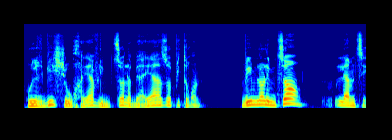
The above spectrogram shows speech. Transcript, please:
הוא הרגיש שהוא חייב למצוא לבעיה הזו פתרון. ואם לא למצוא, להמציא.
